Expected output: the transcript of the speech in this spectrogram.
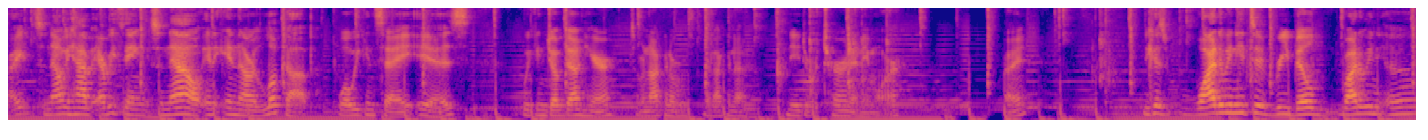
right? So now we have everything. So now in, in our lookup, what we can say is we can jump down here. So we're not gonna we're not gonna need to return anymore, right? Because why do we need to rebuild? Why do we? Uh,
